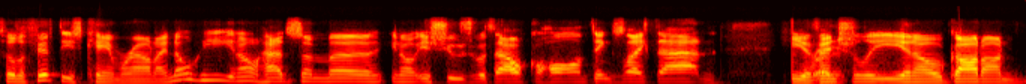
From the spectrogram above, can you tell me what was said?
till the 50s came around, I know he, you know, had some, uh, you know, issues with alcohol and things like that, and he Right. eventually, you know, got on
